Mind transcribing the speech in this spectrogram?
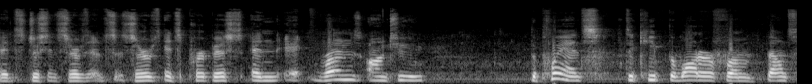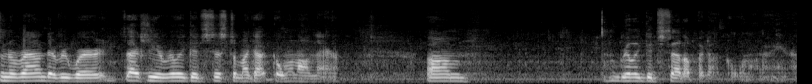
It's just it serves it serves its purpose and it runs onto the plants to keep the water from bouncing around everywhere. It's actually a really good system I got going on there. Um, really good setup I got going on here.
